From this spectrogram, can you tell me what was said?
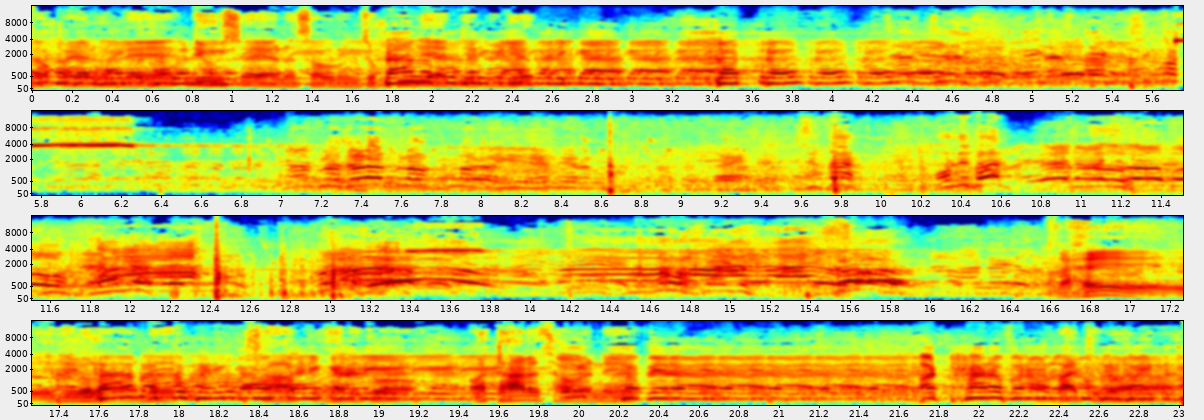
तपाईँहरूले दिउँसो हेर्न सक्नुहुन्छ। वर्दी भात है यति बेला अठार छ भने अठार बनाउन सफल भएको छ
